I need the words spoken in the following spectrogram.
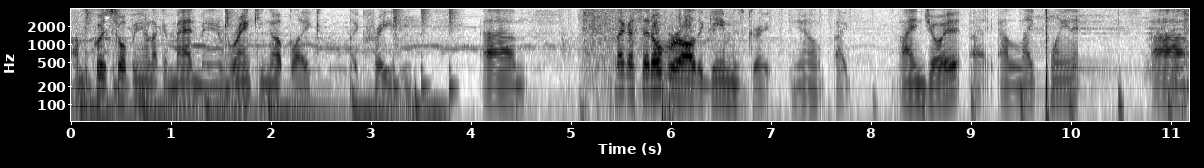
I'm quick scoping here like a madman, ranking up like like crazy. Um, like I said, overall the game is great. You know, I I enjoy it. I, I like playing it. Um,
